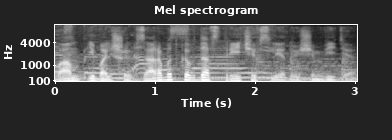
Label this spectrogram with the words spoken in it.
вам и больших заработков. До встречи в следующем видео.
